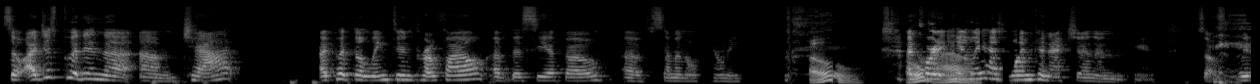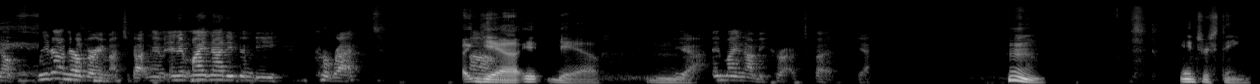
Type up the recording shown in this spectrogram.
So I just put in the um, chat, I put the LinkedIn profile of the CFO of Seminole County. Oh. According, oh, wow. he only has one connection, and yeah, so we don't we don't know very much about him, and it might not even be correct. Uh, um, yeah, it yeah. Mm. Yeah, it might not be correct, but yeah. Hmm. Interesting.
